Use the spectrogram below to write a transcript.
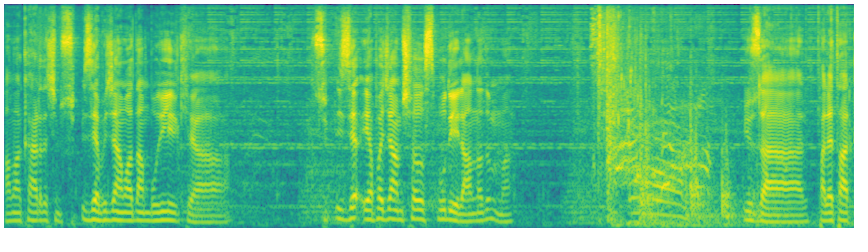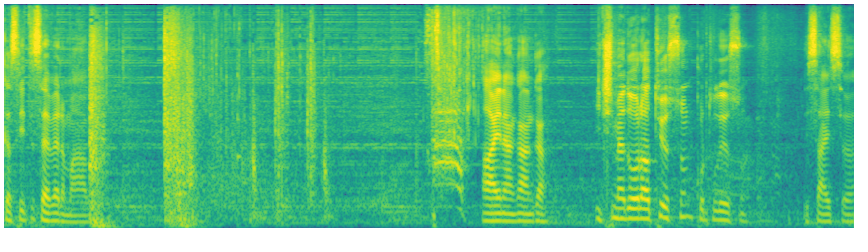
Ama kardeşim sürpriz yapacağım adam bu değil ki ya. Sürpriz ya- yapacağım şahıs bu değil anladın mı? Güzel. Palet arkası iti severim abi. Aynen kanka. İçime doğru atıyorsun, kurtuluyorsun. Decisive.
